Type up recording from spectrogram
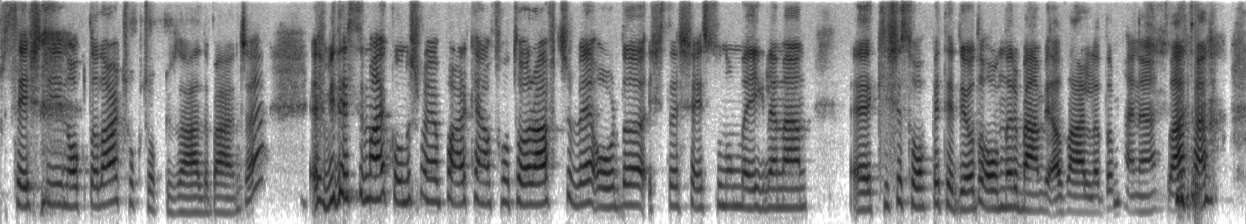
seçtiği noktalar çok çok güzeldi bence. Ee, bir de Simay konuşma yaparken fotoğrafçı ve orada işte şey sunumla ilgilenen e, kişi sohbet ediyordu. Onları ben bir azarladım. Hani zaten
